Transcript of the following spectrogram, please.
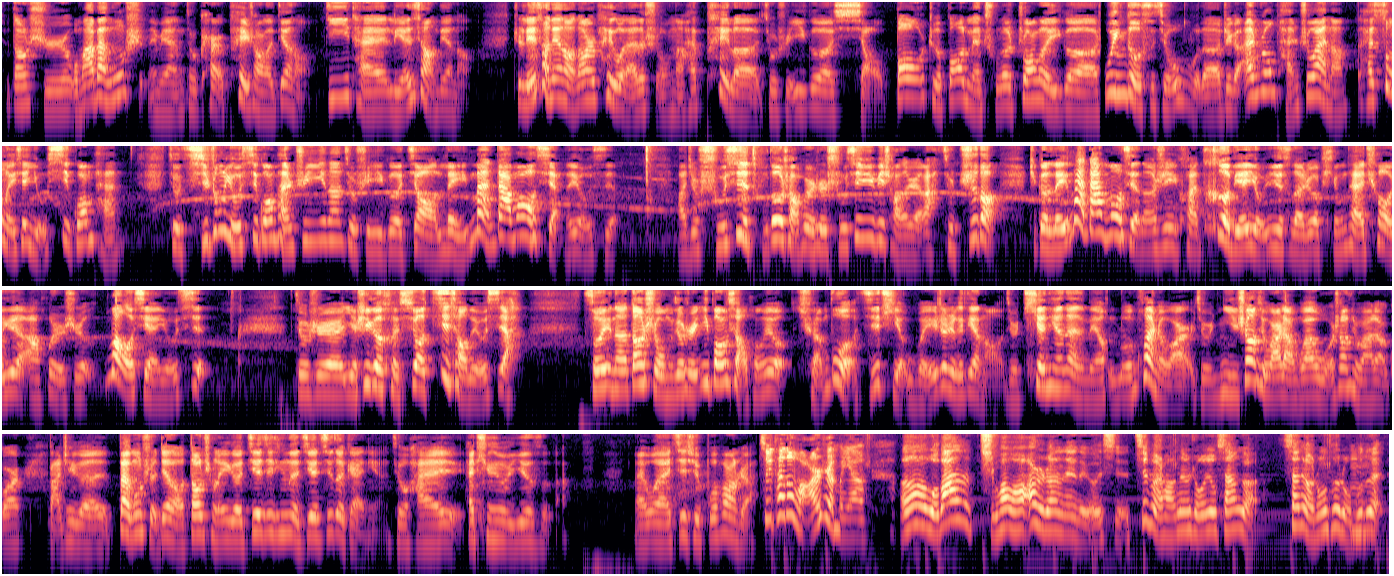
就当时我妈办公室那边就开始配上了电脑，第一台联想电脑。这联想电脑当时配过来的时候呢，还配了就是一个小包，这个包里面除了装了一个 Windows 九五的这个安装盘之外呢，还送了一些游戏光盘。就其中游戏光盘之一呢，就是一个叫《雷曼大冒险》的游戏。啊，就熟悉土豆厂或者是熟悉育碧厂的人啊，就知道这个《雷曼大冒险》呢是一款特别有意思的这个平台跳跃啊，或者是冒险游戏，就是也是一个很需要技巧的游戏啊。所以呢，当时我们就是一帮小朋友，全部集体围着这个电脑，就是天天在那边轮换着玩儿，就是你上去玩两关，我上去玩两关，把这个办公室电脑当成了一个街机厅的街机的概念，就还还挺有意思的。来，我来继续播放着。所以他都玩什么呀？呃，我爸喜欢玩二战类的游戏，基本上那个时候就三个：三角洲特种部队。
